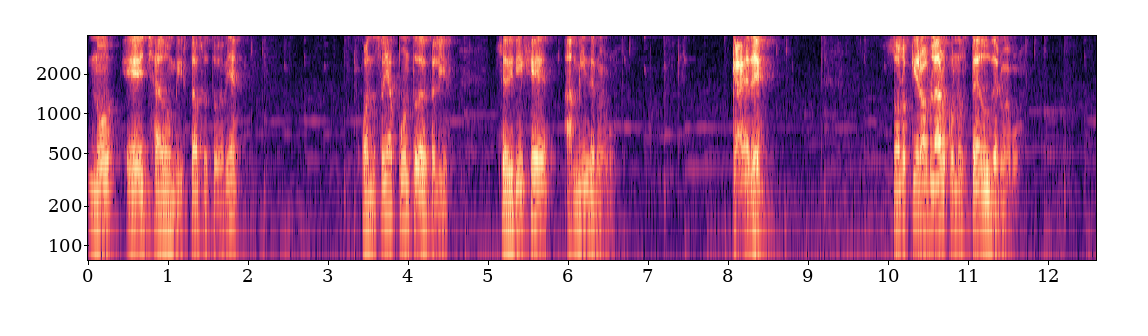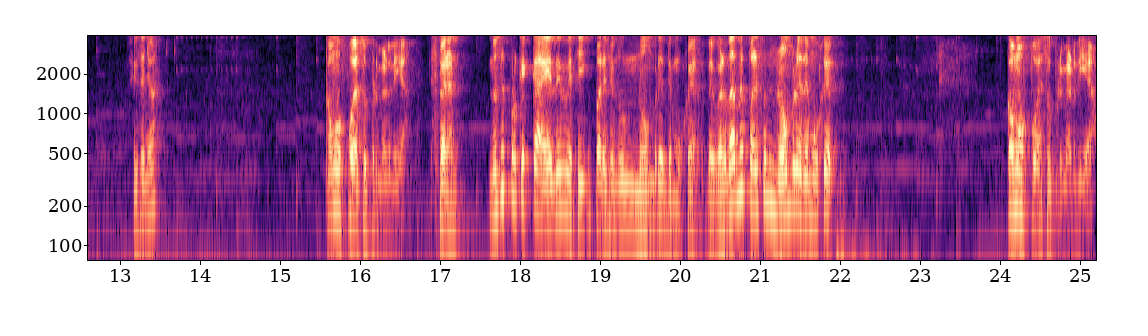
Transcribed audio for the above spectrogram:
no he echado un vistazo todavía. Cuando estoy a punto de salir, se dirige a mí de nuevo. Kaede. Solo quiero hablar con usted de nuevo. ¿Sí, señor? ¿Cómo fue su primer día? Esperen, no sé por qué Kaede me sigue pareciendo un nombre de mujer. De verdad me parece un nombre de mujer. ¿Cómo fue su primer día?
